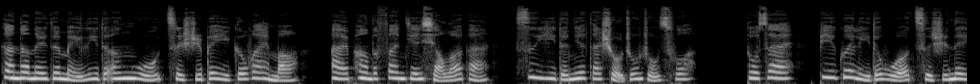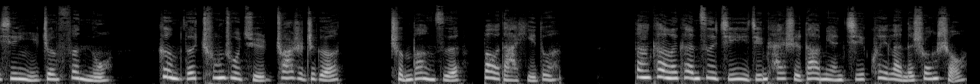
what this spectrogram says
看到那对美丽的恩物，此时被一个外貌矮胖的饭店小老板肆意的捏在手中揉搓，躲在壁柜里的我，此时内心一阵愤怒，恨不得冲出去抓着这个陈胖子暴打一顿。但看了看自己已经开始大面积溃烂的双手，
